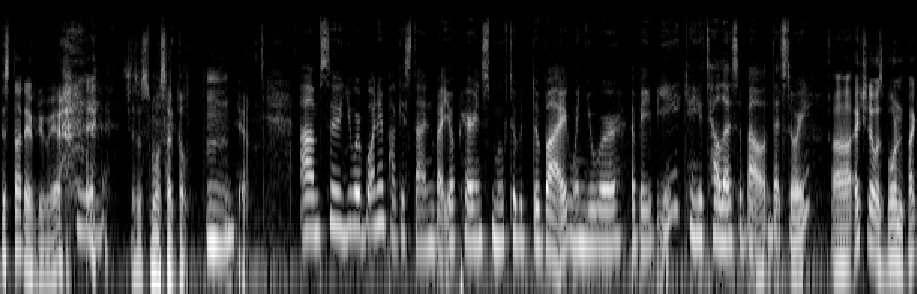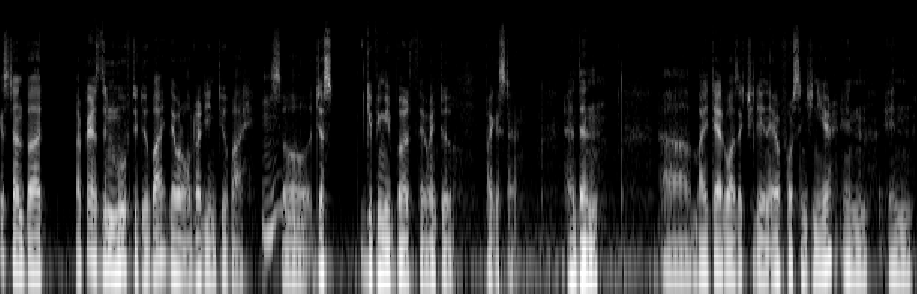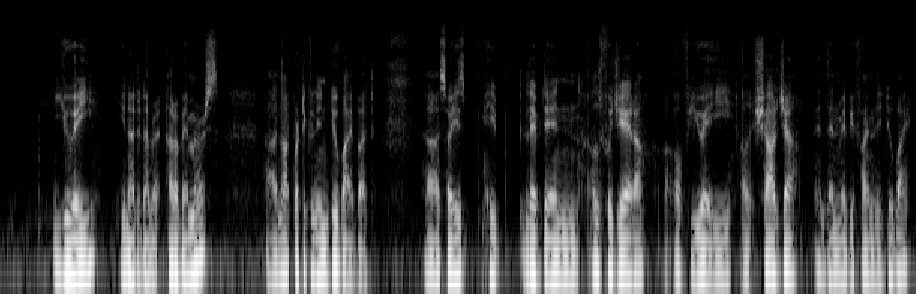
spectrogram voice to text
It's not everywhere. It's just a small circle. Yeah. um, so you were born in Pakistan, but your parents moved to Dubai when you were a baby. Can you tell us about that story? Uh, actually, I was born in Pakistan, but my parents didn't move to Dubai. They were already in Dubai. So just giving me birth, they went to Pakistan, and then uh, my dad was actually an Air Force engineer in in UAE, United Arab Arab Emirates, uh, not particularly in Dubai, but uh, so he's he lived in Al Fujairah of UAE, Sharjah, and then maybe finally Dubai.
